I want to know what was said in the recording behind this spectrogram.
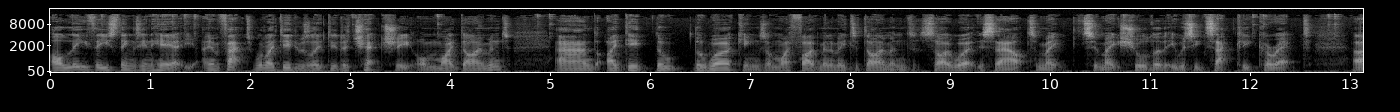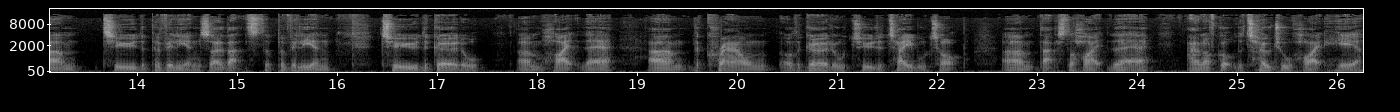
I'll leave these things in here. In fact, what I did was I did a check sheet on my diamond and I did the the workings on my five millimeter diamond. So I worked this out to make to make sure that it was exactly correct um, to the pavilion. So that's the pavilion to the girdle um, height there. Um, the crown or the girdle to the tabletop. Um, that's the height there, and I've got the total height here.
